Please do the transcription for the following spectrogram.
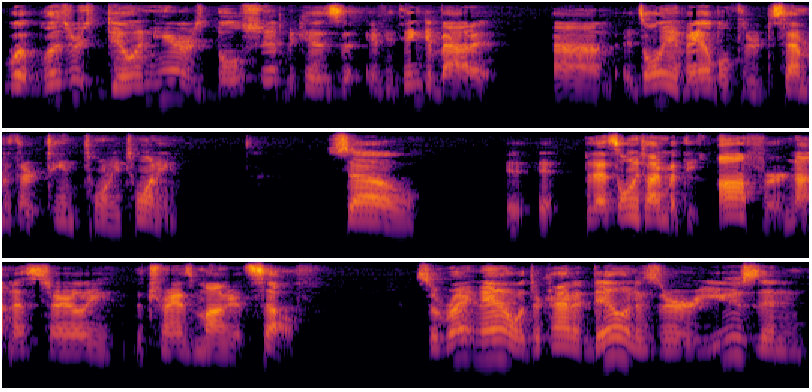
what Blizzard's doing here is bullshit because if you think about it, um, it's only available through December 13th, 2020. So, it, it, but that's only talking about the offer, not necessarily the transmog itself. So right now, what they're kind of doing is they're using,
